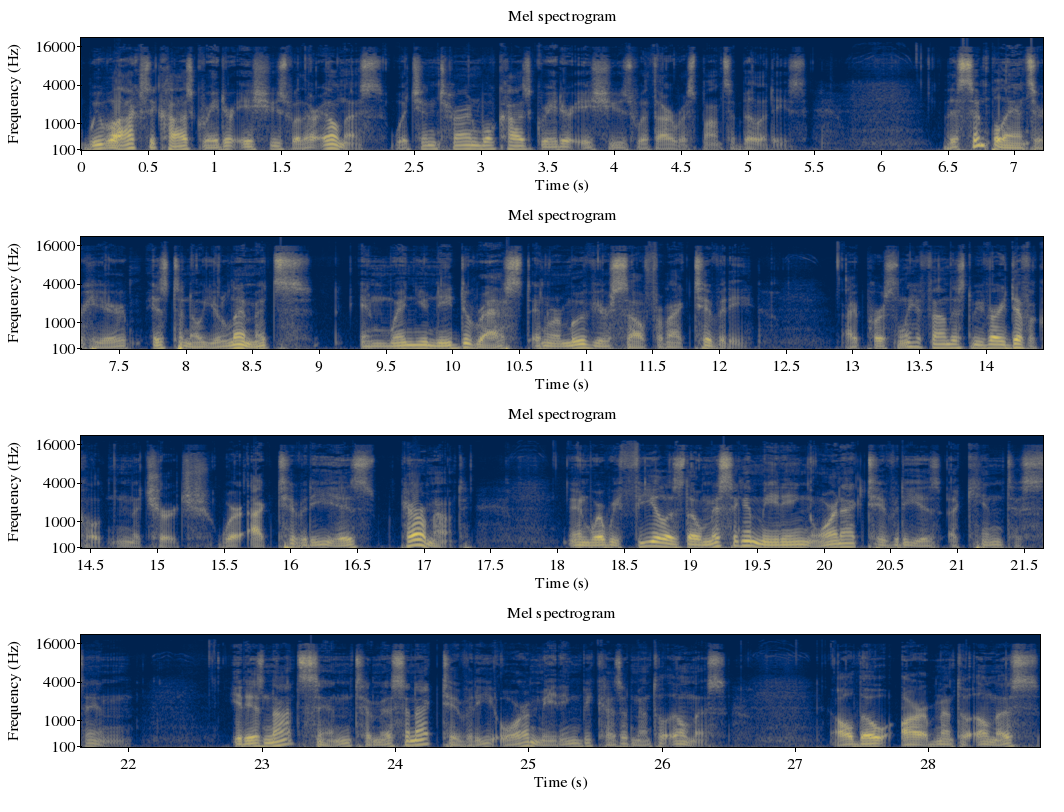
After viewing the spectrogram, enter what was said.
we will actually cause greater issues with our illness, which in turn will cause greater issues with our responsibilities. The simple answer here is to know your limits and when you need to rest and remove yourself from activity. I personally have found this to be very difficult in the church, where activity is paramount, and where we feel as though missing a meeting or an activity is akin to sin. It is not sin to miss an activity or a meeting because of mental illness, although our mental illness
